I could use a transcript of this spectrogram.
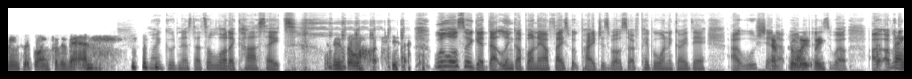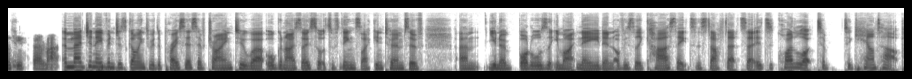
means we're going for the van. my goodness, that's a lot of car seats. it is a lot. Yeah. We'll also get that link up on our Facebook page as well. So if people want to go there, uh, we'll share that Absolutely. with as well. I, I Thank you so much. Imagine even just going through the process of trying to uh, organise those sorts of things, like in terms of, um, you know, bottles that you might need, and obviously car seats and stuff. That's uh, it's quite a lot to to count up.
